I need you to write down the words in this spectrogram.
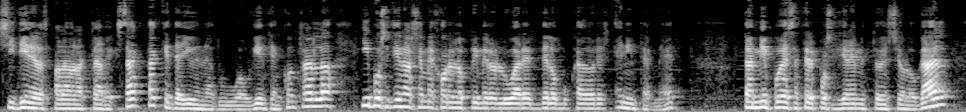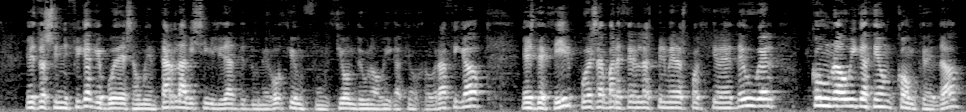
si tiene las palabras clave exactas que te ayuden a tu audiencia a encontrarla y posicionarse mejor en los primeros lugares de los buscadores en Internet. También puedes hacer posicionamiento en SEO local. Esto significa que puedes aumentar la visibilidad de tu negocio en función de una ubicación geográfica. Es decir, puedes aparecer en las primeras posiciones de Google con una ubicación concreta.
